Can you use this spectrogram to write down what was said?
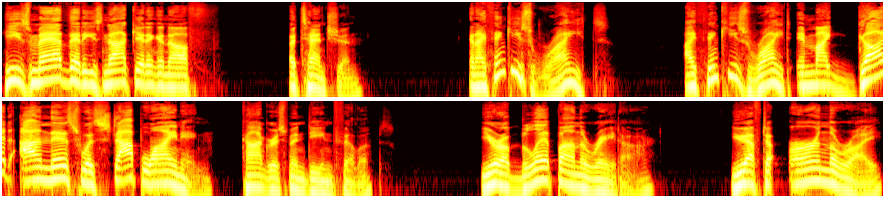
He's mad that he's not getting enough attention. And I think he's right. I think he's right. And my gut on this was stop whining, Congressman Dean Phillips. You're a blip on the radar. You have to earn the right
